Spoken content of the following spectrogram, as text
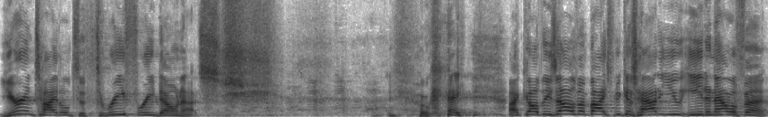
You're entitled to three free donuts. okay? I call these elephant bites because how do you eat an elephant?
